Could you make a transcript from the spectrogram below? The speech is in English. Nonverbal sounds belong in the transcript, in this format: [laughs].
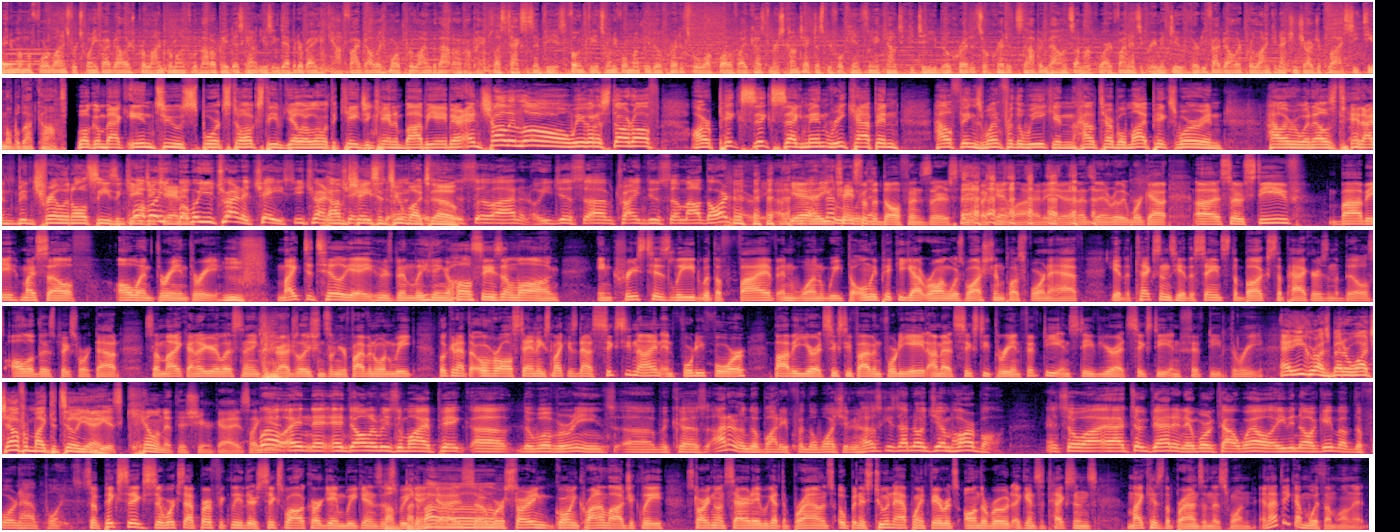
Minimum of four lines for $25 per line per month with auto pay discount using debit or bank account. $5 more per line without auto pay, plus taxes and fees. Phone fee at 24 monthly bill credits for well qualified customers. Contact us before canceling account to continue bill credits or credit stop and balance on required finance agreement due. $35 per line connection charge applies. Ctmobile.com. Welcome back into Sports Talk. Steve Geller along with the Cajun Cannon, Bobby Hebert, and Charlie Long. We're going to start off our Pick Six segment, recapping how things went for the week and how terrible my picks were and how everyone else [laughs] did. I've been trailing all season, Cajun Well, but, you, Cannon. but, but you're trying to chase. You're trying to. I'm chase, chasing too uh, much, though. So I don't know. You just uh, try and do something out of the ordinary. I mean, Yeah, you chased wrong with the Dolphins there, Steve. I can't lie to you. That didn't really work out. Uh, so Steve, Bobby, myself all went three and three. Oof. Mike Detillier, who's been leading [laughs] all season long, increased his lead with a five and one week. The only pick he got wrong was Washington plus four and a half. He had the Texans, he had the Saints, the Bucks, the Packers, and the Bills. All of those picks worked out. So Mike, I know you're listening. [laughs] Congratulations on your five and one week. Looking at the overall standings, Mike is now 69 and 44. Bobby, you're at 65 and 48. I'm at 63 and 50, and Steve, you're at 60 and 53. And Egros better watch out for Mike Detillier. He is killing it this year, guys. Like, Well, and and and the only reason why I pick uh, the Wolverines uh, because I don't know nobody from the Washington Huskies. I know Jim Harbaugh, and so I, I took that and it worked out well. Even though I gave up the four and a half points. So pick six, it works out perfectly. There's six wild card game weekends this Bum, weekend, ba-da-bum. guys. So we're starting going chronologically. Starting on Saturday, we got the Browns open as two and a half point favorites on the road against the Texans. Mike has the Browns in this one, and I think I'm with him on it.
